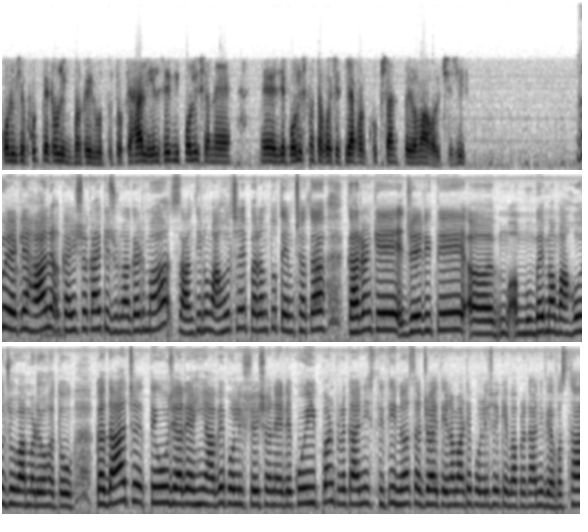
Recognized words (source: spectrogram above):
પોલીસે ફૂટ પેટ્રોલિંગ પણ કર્યું હતું. તો કે હાલ એલસીબી પોલીસ અને જે પોલીસ મથકો છે, ત્યાં પણ ખૂબ શાંતિપ્રિય માહોલ છે, જી. બિલકુલ, એટલે હાલ કહી શકાય કે જૂનાગઢમાં શાંતિનો માહોલ છે, પરંતુ તેમ છતાં, કારણ કે જે રીતે મુંબઈમાં માહોલ જોવા મળ્યો હતો, કદાચ તેઓ જ્યારે અહીં આવે પોલીસ સ્ટેશને, એટલે કોઈ પણ પ્રકારની સ્થિતિ ન સર્જાય, તેના માટે પોલીસે કેવા પ્રકારની વ્યવસ્થા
